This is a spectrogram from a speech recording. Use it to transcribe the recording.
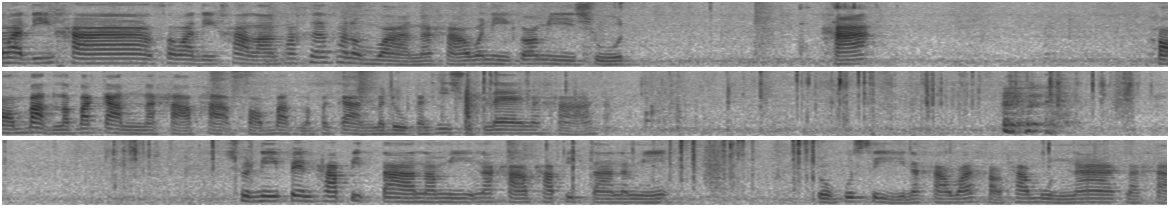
สวัสดีค่ะ สวัสดีค่ะ ร้านพระเครื่องขนมหวานนะคะ วันนี้ก็มีชุดพระพร้อมบัตรรับประกันนะคะพระพร้อมบัตรรับประกันมาดูกันที่ชุดแรกนะคะ ชุดนี้เป็นพระปิดตานามินะคะพระปิดตานามิหลวงปู่ศรีนะคะวัดเขาท่าบุญนาคนะคะ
